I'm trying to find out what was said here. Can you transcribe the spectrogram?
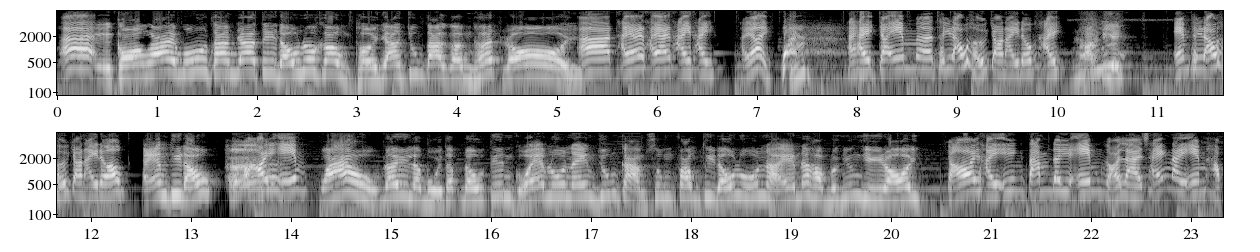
À, Thì Còn ai muốn tham gia thi đấu nữa không Thời gian chúng ta gần hết rồi à thầy ơi, thầy ơi, thầy thầy. Thầy ơi. Thầy thầy cho em ờ, thi đấu thử trò này được không thầy? Hả cái gì Em thi đấu thử trò này được không? Em thi đấu Đúng rồi, em. Wow, đây là buổi tập đầu tiên của em luôn Em dũng cảm xung phong thi đấu luôn hả Em đã học được những gì rồi Trời ơi, thầy yên tâm đi, em gọi là sáng nay em học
